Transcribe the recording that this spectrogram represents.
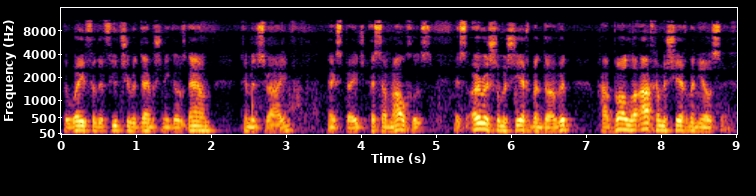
the way for the future redemption. He goes down to Mitzrayim. Next page. Es Amalchus, Es Irish Mashiach ben David, Habal Ha'acha Mashiach ben Yosef.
